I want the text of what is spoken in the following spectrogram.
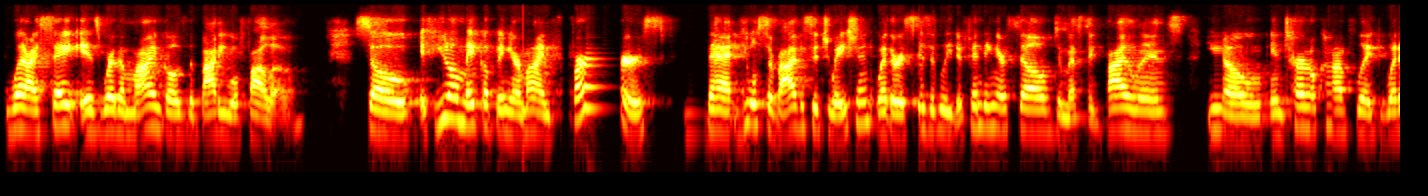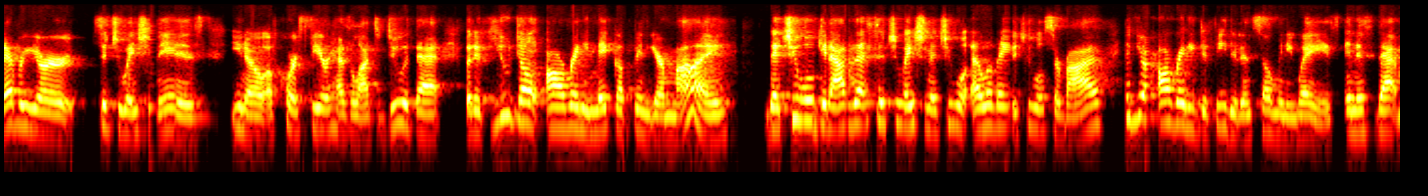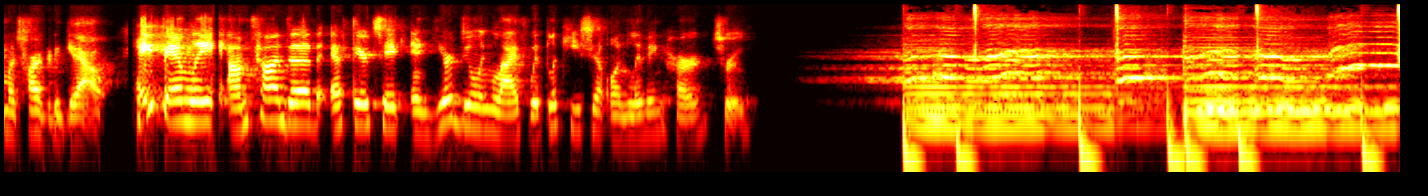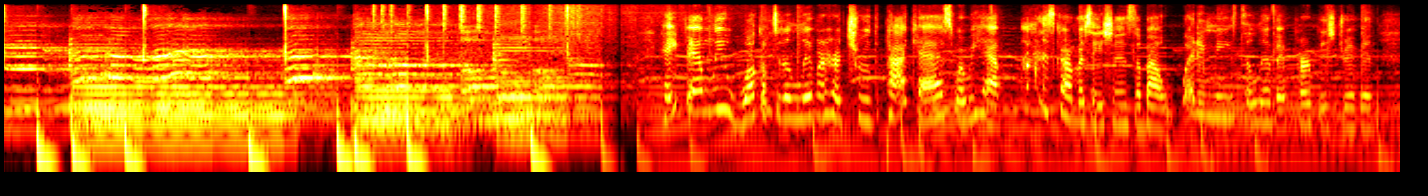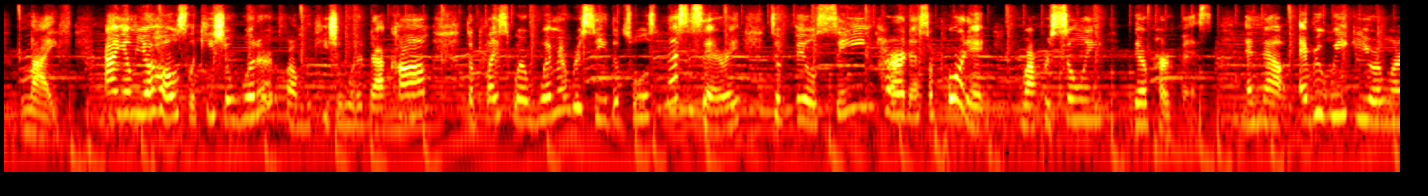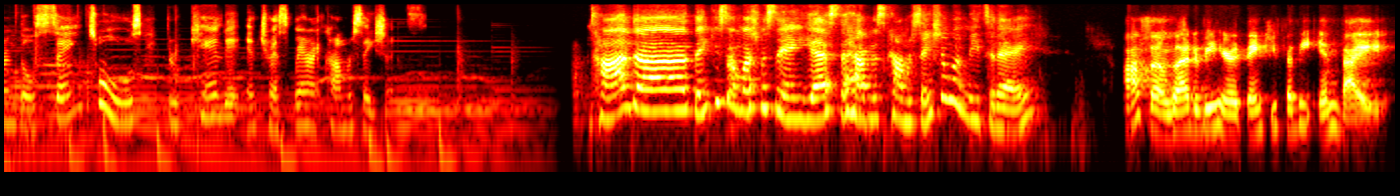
what I say is where the mind goes, the body will follow. So if you don't make up in your mind first that you will survive a situation, whether it's physically defending yourself, domestic violence, you know, internal conflict, whatever your situation is, you know, of course, fear has a lot to do with that. But if you don't already make up in your mind that you will get out of that situation, that you will elevate, that you will survive, then you're already defeated in so many ways. And it's that much harder to get out. Hey, family, I'm Tonda, the F Fair Chick, and you're doing life with LaKitia on Living Her Truth. Welcome to the Living Her Truth podcast, where we have honest conversations about what it means to live a purpose driven life. I am your host, LaKitia Woodard from LaKitiaWoodard.com, the place where women receive the tools necessary to feel seen, heard, and supported while pursuing their purpose. And now, every week, you'll learn those same tools through candid and transparent conversations. Tonda, thank you so much for saying yes to having this conversation with me today. Awesome. Glad to be here. Thank you for the invite.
